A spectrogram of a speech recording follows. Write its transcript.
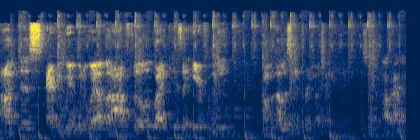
I'm just everywhere with it. Wherever I feel like is an ear for me, I'm, I listen to pretty much anything. So All right,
